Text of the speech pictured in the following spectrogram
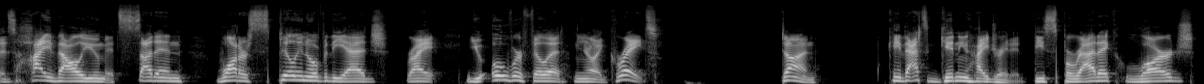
it's high volume, it's sudden, water spilling over the edge, right? You overfill it, and you're like, great, done. Okay, that's getting hydrated. These sporadic, large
